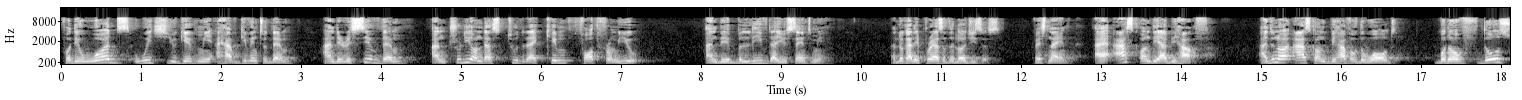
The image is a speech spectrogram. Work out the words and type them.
For the words which you gave me, I have given to them, and they received them and truly understood that I came forth from you, and they believed that you sent me. And look at the prayers of the Lord Jesus. Verse 9. I ask on their behalf, I do not ask on behalf of the world, but of those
